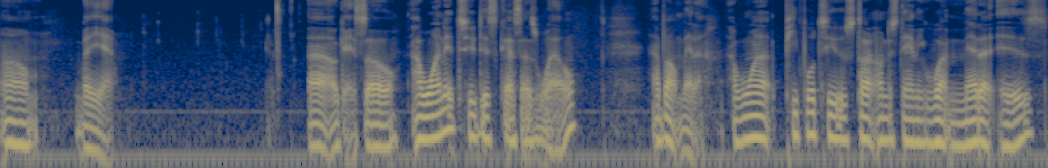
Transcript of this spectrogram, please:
Um, but yeah. Uh, okay, so I wanted to discuss as well about meta. I want people to start understanding what meta is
